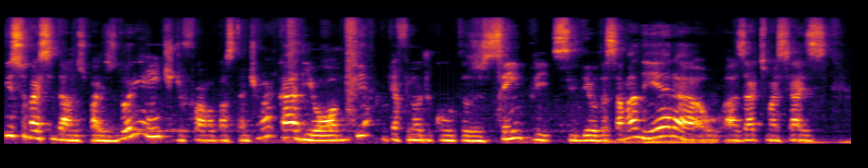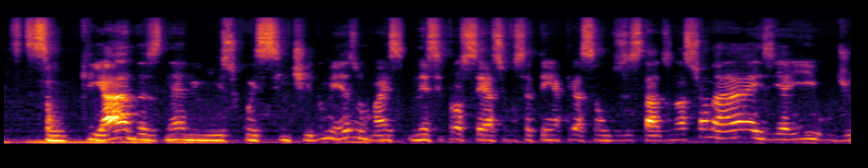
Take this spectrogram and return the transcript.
Isso vai se dar nos países do Oriente de forma bastante marcada e óbvia, porque afinal de contas sempre se deu dessa maneira. As artes marciais são criadas né, no início com esse sentido mesmo, mas nesse processo você tem a criação dos estados nacionais e aí de,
